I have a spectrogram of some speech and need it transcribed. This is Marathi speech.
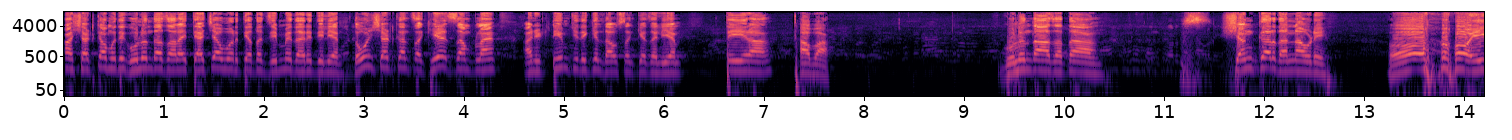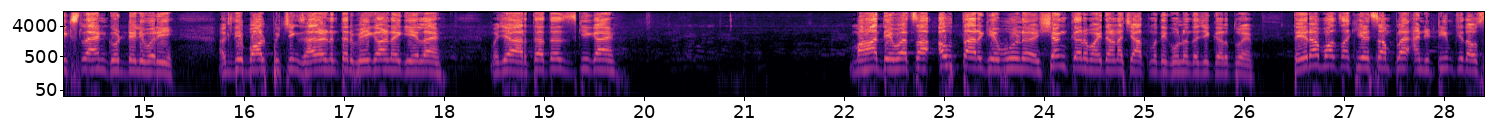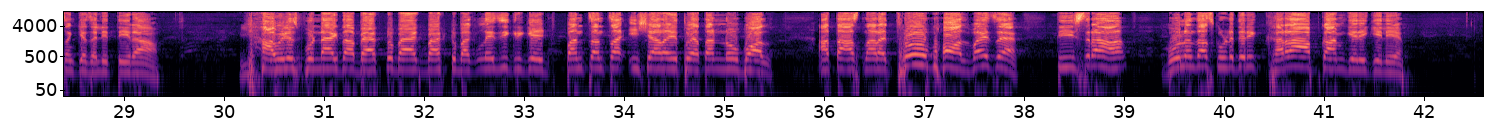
षटकामध्ये गोलंदाज आलाय. त्याच्यावरती आता जिम्मेदारी दिली आहे. दोन षटकांचा खेळ संपलाय आणि टीमची देखील धावसंख्या झाली आहे. तेरा धाबा गोलंदाज आता शंकर धन्नावडे हो हो एक्सलँड गुड डिलिव्हरी अगदी बॉल पिचिंग झाल्यानंतर वेगानं गेलाय. म्हणजे अर्थातच की काय? महादेवाचा अवतार घेऊन शंकर मैदानाच्या आतमध्ये गोलंदाजी करतोय. तेरा बॉलचा खेळ संपलाय आणि टीमची धावसंख्या झाली तेरा. यावेळेस पुन्हा एकदा back to back back to back lazy cricket पंचांचा इशारा येतोय आता नो बॉल आता असणार आहे थ्रो बॉल व्हायचंय तिसरा गोलंदाज कुठेतरी खराब कामगिरी केली आहे.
